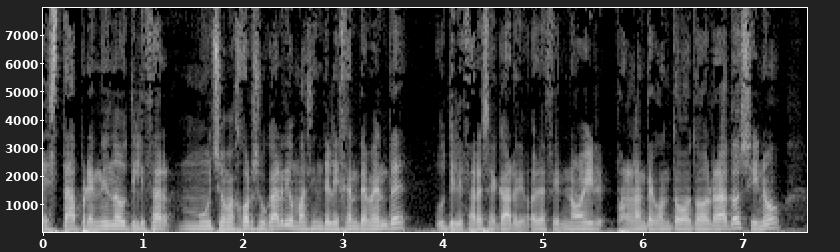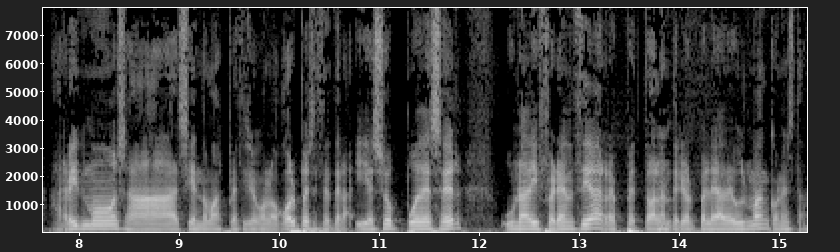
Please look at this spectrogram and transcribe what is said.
está aprendiendo a utilizar mucho mejor su cardio, más inteligentemente, utilizar ese cardio. Es decir, no ir para adelante con todo todo el rato, sino a ritmos, a siendo más preciso con los golpes, etcétera. Y eso puede ser una diferencia respecto a la anterior pelea de Usman con esta.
